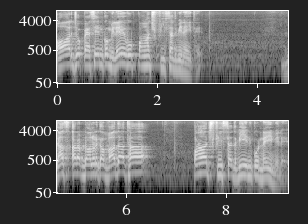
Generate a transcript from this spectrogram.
और जो पैसे इनको मिले, वो पाँच फ़ीसद भी नहीं थे। 10 अरब डॉलर का वादा था, पाँच फ़ीसद भी इनको नहीं मिले।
